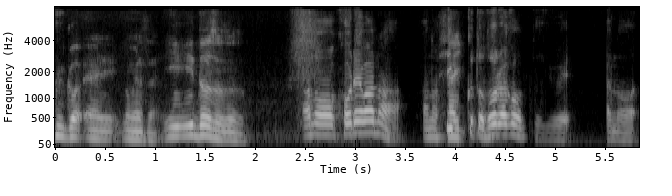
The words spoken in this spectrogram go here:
ご、えーごめんなさい。いいどうぞどうぞ。あの、これはな、あの、ヒックとドラゴンっていう、あの、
